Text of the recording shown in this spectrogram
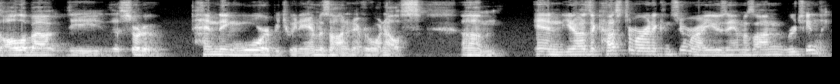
all about the the sort of pending war between Amazon and everyone else. Um, and you know, as a customer and a consumer, I use Amazon routinely,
